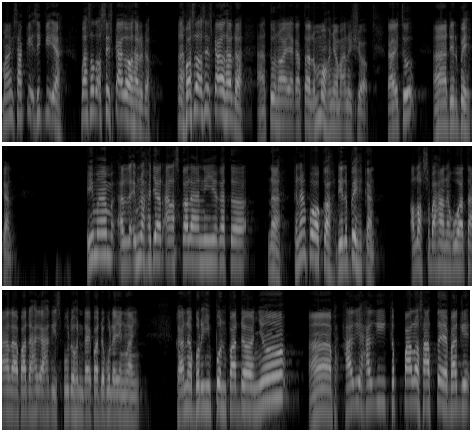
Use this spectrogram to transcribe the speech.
Mari sakit sikit ya. Bahasa tak sih sekarang sahaja dah. Nah, bahasa tak sih sekarang sahaja dah. Ha, tu nak ayat kata lemahnya manusia. Kalau itu, ha, dilebihkan. Imam Ibn Hajar Al-Asqalani kata, nah, kenapakah dilebihkan Allah Subhanahu Wa Taala pada hari-hari 10 daripada bulan yang lain? Karena berhimpun padanya ha, hari-hari kepala sate bagi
